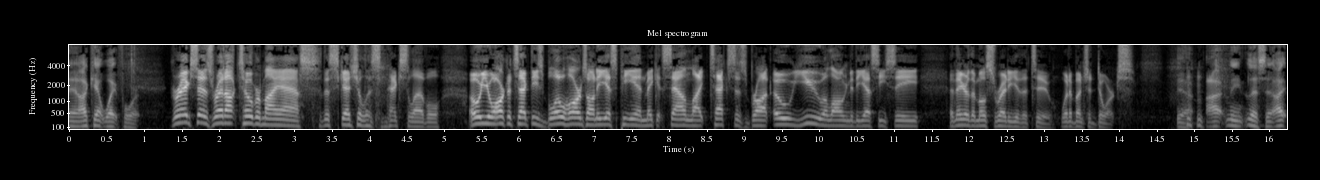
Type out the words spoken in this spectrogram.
And I can't wait for it. Greg says, Red October, my ass. The schedule is next level. OU architect these blowhards on ESPN make it sound like Texas brought OU along to the SEC, and they are the most ready of the two. What a bunch of dorks. Yeah, I mean, listen, I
